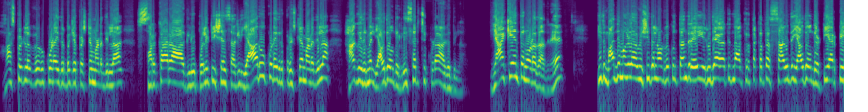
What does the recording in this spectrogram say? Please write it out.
ಹಾಸ್ಪಿಟಲ್ಗಳು ಕೂಡ ಇದ್ರ ಬಗ್ಗೆ ಪ್ರಶ್ನೆ ಮಾಡೋದಿಲ್ಲ. ಸರ್ಕಾರ ಆಗ್ಲಿ ಪೊಲಿಟಿಷಿಯನ್ಸ್ ಆಗ್ಲಿ, ಯಾರೂ ಕೂಡ ಇದ್ರ ಪ್ರಶ್ನೆ ಮಾಡೋದಿಲ್ಲ. ಹಾಗೂ ಇದ್ರ ಮೇಲೆ ಯಾವುದೇ ಒಂದು ರಿಸರ್ಚ್ ಕೂಡ ಆಗೋದಿಲ್ಲ. ಯಾಕೆ ಅಂತ ನೋಡೋದಾದ್ರೆ, ಇದು ಮಾಧ್ಯಮಗಳ ವಿಷಯದಲ್ಲಿ ನೋಡ್ಬೇಕು ಅಂತಂದ್ರೆ, ಈ ಹೃದಯಾಘಾತದಿಂದ ಆಗ್ತಿರ್ತಕ್ಕಂಥ ಸಾವಿಂದ ಯಾವುದೇ ಒಂದು ಟಿ ಆರ್ ಪಿ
